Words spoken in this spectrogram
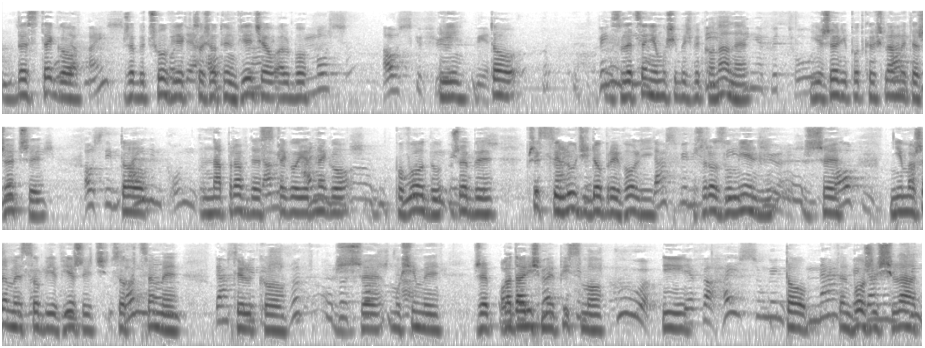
bez tego, żeby człowiek coś o tym wiedział albo i to zlecenie musi być wykonane. Jeżeli podkreślamy te rzeczy, to naprawdę z tego jednego powodu, żeby wszyscy ludzi dobrej woli zrozumieli, że nie możemy sobie wierzyć, co chcemy, tylko że musimy, że badaliśmy Pismo i to ten Boży ślad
